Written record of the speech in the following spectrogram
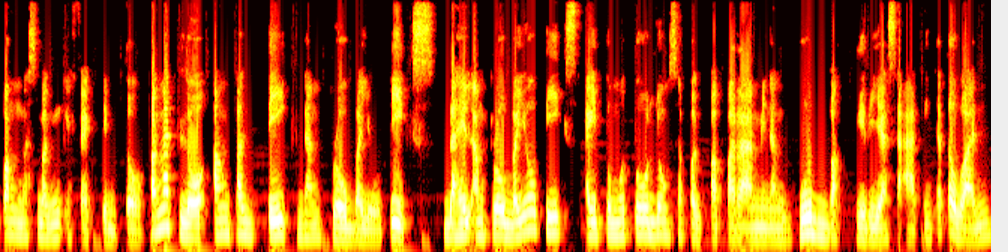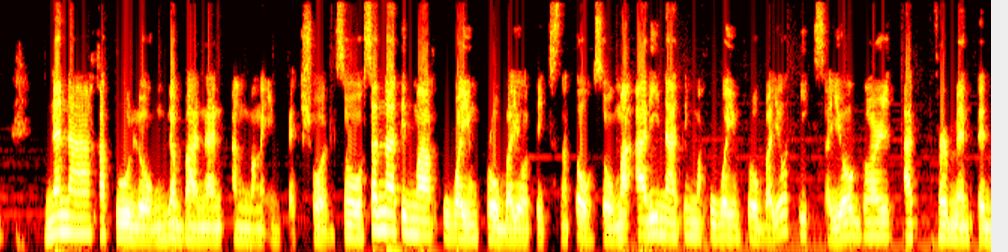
upang mas maging effective to. Pangatlo, ang pag-take ng probiotics. Dahil ang probiotics ay tumutulong sa pagpaparami ng good bacteria sa ating katawan na nakakatulong labanan ang mga infeksyon. So, saan natin makakuha yung probiotics na to? So, maaari natin makuha yung probiotics sa yogurt at fermented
